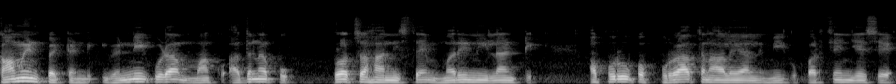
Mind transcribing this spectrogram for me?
కామెంట్ పెట్టండి. ఇవన్నీ కూడా మాకు అదనపు ప్రోత్సాహాన్ని ఇస్తాయి. మరిన్ని ఇలాంటి అపురూప పురాతన ఆలయాల్ని మీకు పరిచయం చేసే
